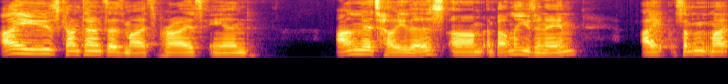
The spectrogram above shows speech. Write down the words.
I use contents as my surprise. And I'm going to tell you this um, about my username. I some my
